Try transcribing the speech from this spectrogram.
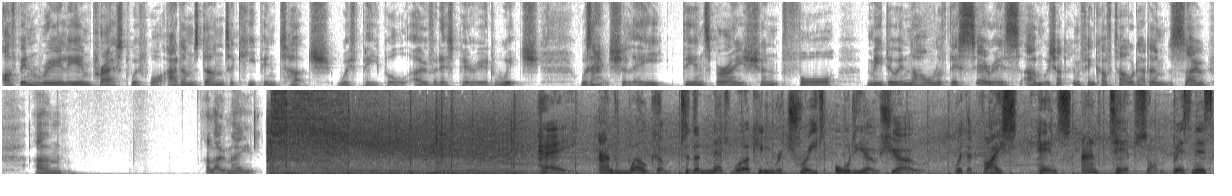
I've been really impressed with what Adam's done to keep in touch with people over this period, which was actually the inspiration for me doing the whole of this series, um, which I don't think I've told Adam. So, um, hello, mate. Hey, and welcome to the Networking Retreat audio show with advice, hints, and tips on business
